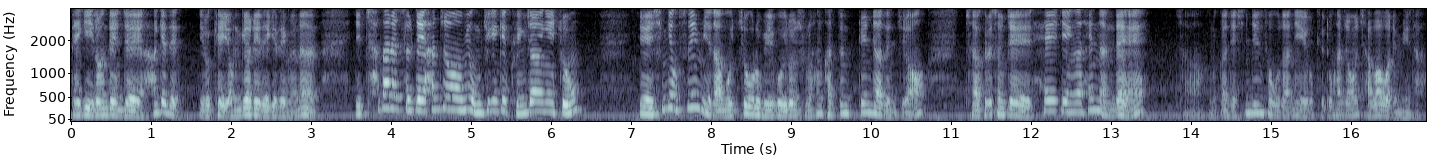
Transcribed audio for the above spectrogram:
백이 이런데 이제 하게 돼 이렇게 연결이 되게 되면은 이 차단했을 때 한 점이 움직인 게 굉장히 좀 예, 신경 쓰입니다. 뭐 이쪽으로 밀고 이런 식으로 한 칸 뛴다든지요. 자, 그래서 이제 헤딩을 했는데 자, 그러니까 이제 신진서 구단이 이렇게도 한 점을 잡아버립니다.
